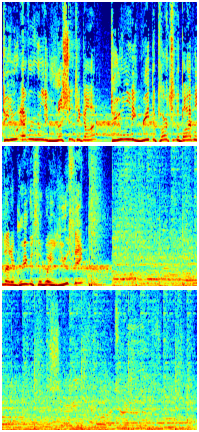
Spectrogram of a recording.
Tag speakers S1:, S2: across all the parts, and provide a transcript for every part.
S1: Do you ever really listen to God? Do you only read the parts of the Bible that agree with the way you think?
